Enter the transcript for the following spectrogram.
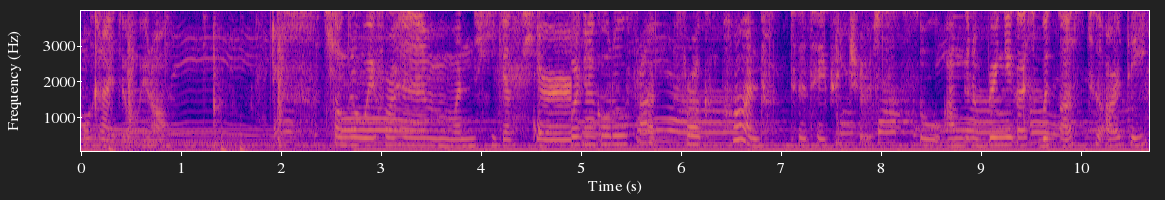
what can I do, you know? So I'm gonna wait for him when he gets here. We're gonna go to Frog, Frog Pond to take pictures. So I'm gonna bring you guys with us to our date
